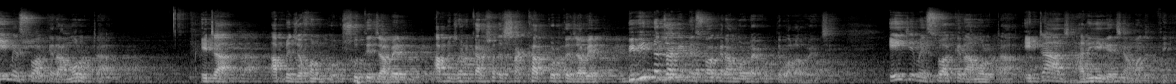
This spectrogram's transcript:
এই মেসোয়াকের আমলটা এটা আপনি যখন শুতে যাবেন, আপনি যখন কারোর সাথে সাক্ষাৎ করতে যাবেন, বিভিন্ন জায়গায় মেসোয়াকের আমলটা করতে বলা হয়েছে। এই যে মেসোয়াকের আমলটা, এটা আজ হারিয়ে গেছে আমাদের থেকে।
